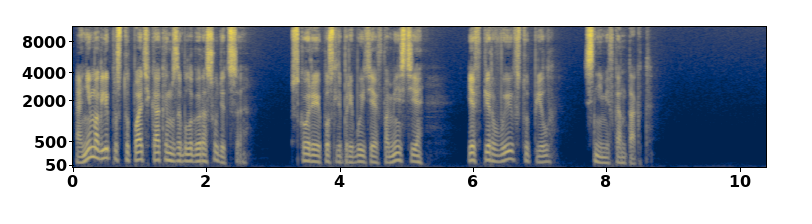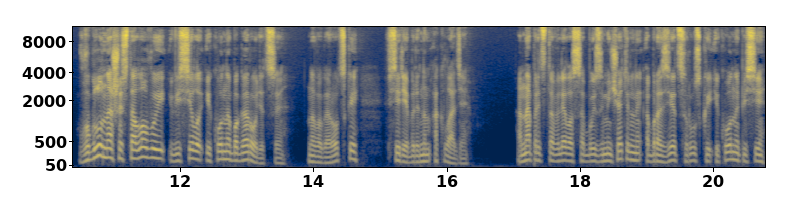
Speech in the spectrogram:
они могли поступать, как им заблагорассудится. Вскоре после прибытия в поместье я впервые вступил с ними в контакт. В углу нашей столовой висела икона Богородицы — Новогородской в серебряном окладе. Она представляла собой замечательный образец русской иконописи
